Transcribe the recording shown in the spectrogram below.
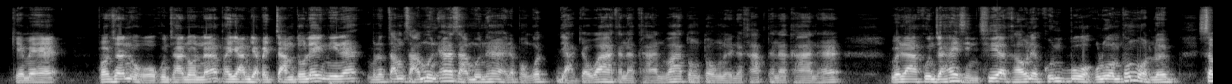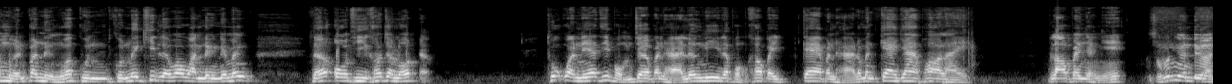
โอเคไหมฮะ เพราะฉะนั้นโอ้โหคุณชานนท์นะ พยายามอย่าไปจำตัวเลขนี้นะมันจำสามหมื่นห้าสามหมื่นห้าแล้วผมก็อยากจะว่าธนาคารว่าตรงๆเลยนะครับ ธนาคารฮะเวลาคุณจะให้สินเชื่อเขาเนี่ยคุณบวกรวมทั้งหมดเลย เสมือนประหนึ่งว่าคุณคุณไม่คิดเลยว่าวันหนึ่งเนี่ยแม่งนะโอทีเขาจะลดอะทุกวันนี้ที่ผมเจอปัญหาเรื่องนี้แล้วผมเข้าไปแก้ปัญหาแล้วมันแก้ยากเพราะอะไร เราเป็นอย่างนี้ สมมติเงินเดือน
